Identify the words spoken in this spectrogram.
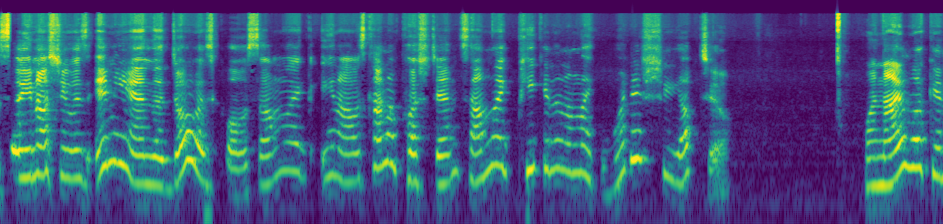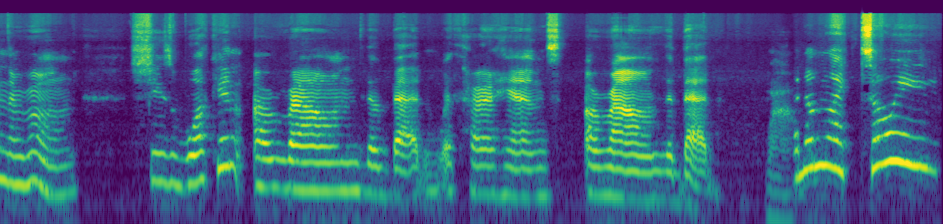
so you know she was in here and the door was closed. So I'm like, you know, I was kind of pushed in. So I'm like peeking and I'm like, what is she up to? When I look in the room, she's walking around the bed with her hands around the bed. Wow. And I'm like, Zoe,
